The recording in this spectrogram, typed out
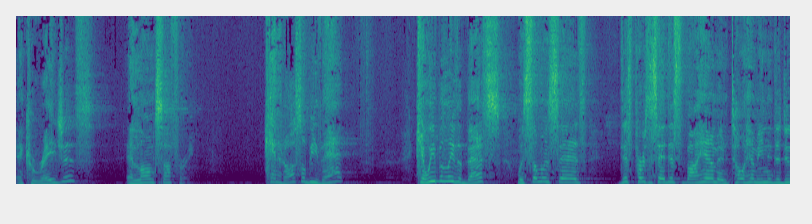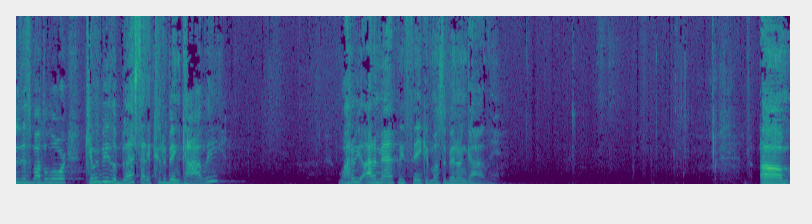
and courageous and long suffering? Can it also be that? Can we believe the best when someone says, this person said this about him and told him he needed to do this about the Lord, can we be the best that it could have been godly? Why do we automatically think it must have been ungodly? Um,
